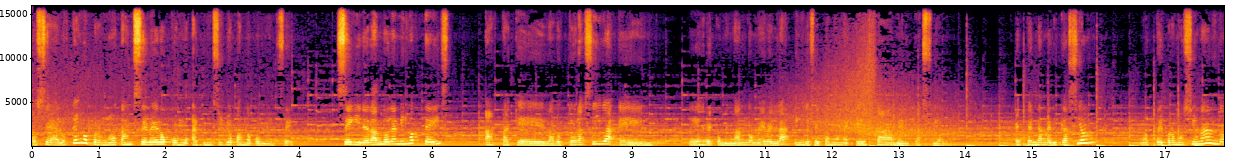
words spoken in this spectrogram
O sea, los tengo, pero no tan severo como al principio cuando comencé. Seguiré dándole mis updates hasta que la doctora siga en, eh, recomendándome, ¿verdad? Y recetándome esta medicación. Esta es la medicación, no estoy promocionando,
